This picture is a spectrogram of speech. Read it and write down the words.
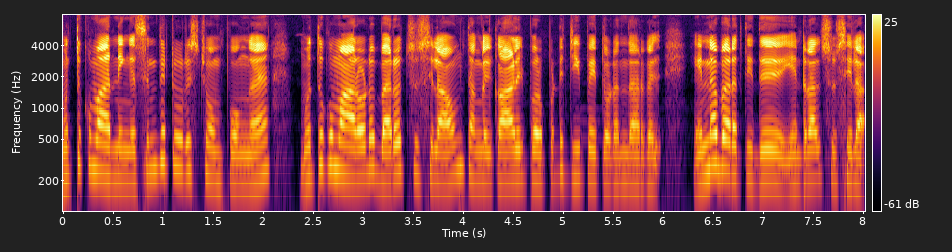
முத்துக்குமார், நீங்கள் சிந்து டூரிஸ்ட் ஹோம் போங்க. முத்துக்குமாரோட பரத், சுசிலாவும் தங்கள் காலில் புறப்பட்டு ஜீப்பை தொடர்ந்தார்கள். என்ன பரத் இது என்றால் சுசிலா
